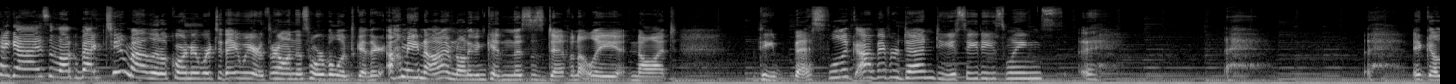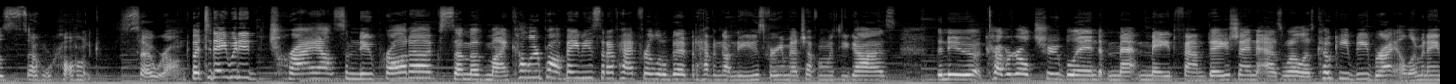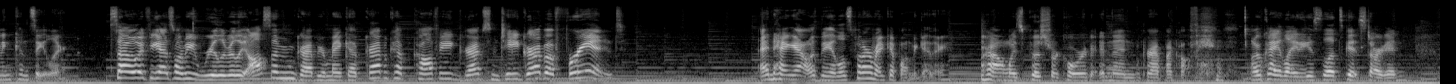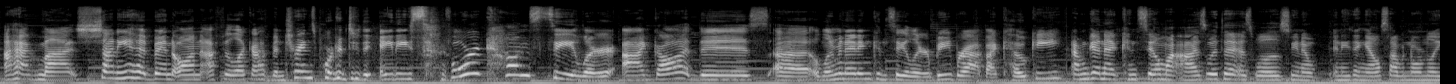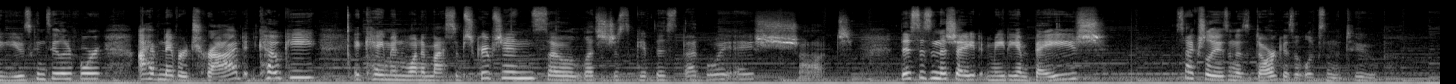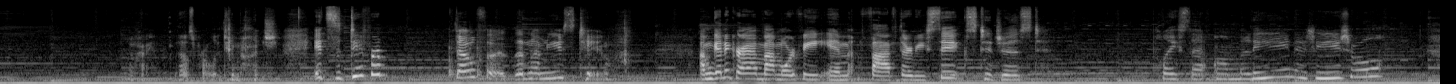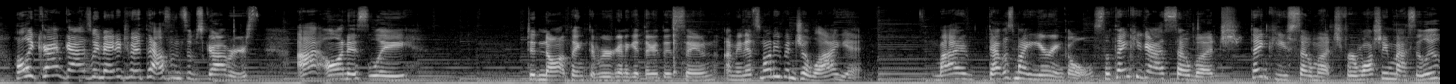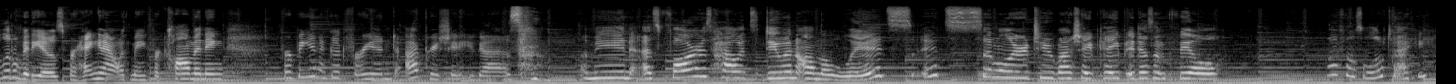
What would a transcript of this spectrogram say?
Hey guys and welcome back to my little corner where today we are throwing this horrible look together. I mean, I'm not even kidding. This is definitely not the best look I've ever done. Do you see these wings? It goes so wrong. So wrong. But today we did try out some new products. Some of my ColourPop babies that I've had for a little bit but haven't gotten to use very much of them with you guys. The new CoverGirl True Blend Matte Made Foundation as well as Kokie Be Bright Illuminating Concealer. So if you guys want to be really, really awesome, grab your makeup, grab a cup of coffee, grab some tea, grab a friend, and hang out with me and let's put our makeup on together. I always push record and then grab my coffee. okay ladies, let's get started. I have my shiny headband on. I feel like I have been transported to the 80s. For concealer, I got this uh, illuminating concealer, Be Bright by Kokie. I'm gonna conceal my eyes with it as well as, you know, anything else I would normally use concealer for. I have never tried Kokie. It came in one of my subscriptions, so let's just give this bad boy a shot. This is in the shade Medium Beige. This actually isn't as dark as it looks in the tube Okay, that was probably too much. It's a different doe foot than I'm used to. I'm gonna grab my Morphe M536 to just place that on my lid as usual. Holy crap guys, we made it to a thousand subscribers. I honestly did not think that we were gonna get there this soon. I mean, it's not even July yet. My That was my year-end goal. So thank you guys so much. Thank you so much for watching my silly little videos, for hanging out with me, for commenting, for being a good friend. I appreciate you guys. I mean, as far as how it's doing on the lids, it's similar to my Shape Tape. It doesn't feel, well, it feels a little tacky.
